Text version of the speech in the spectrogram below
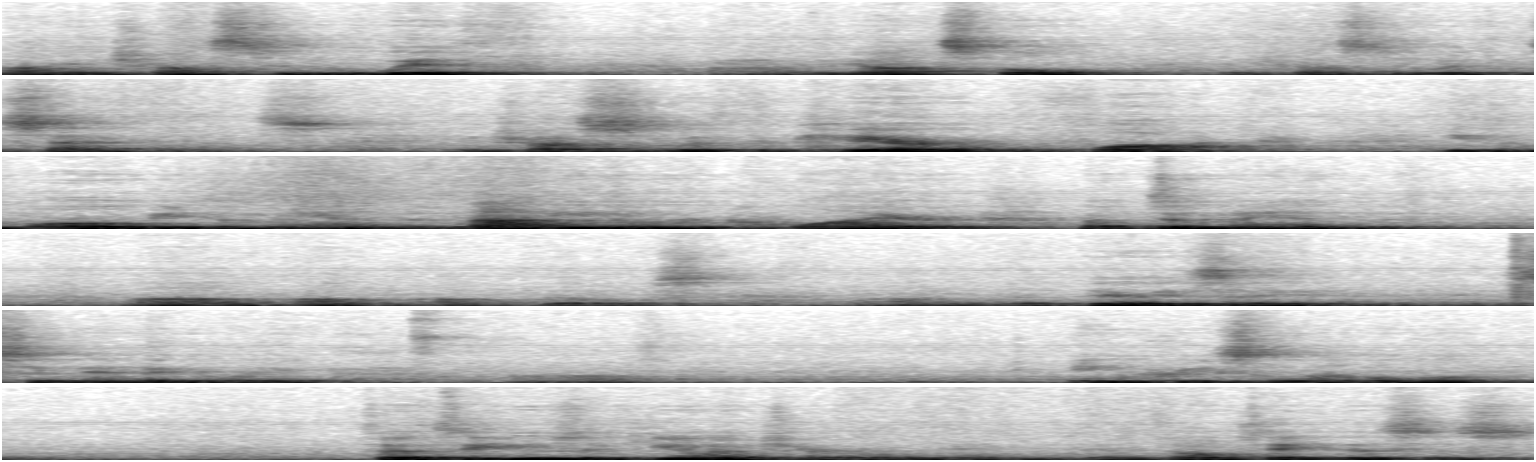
uh, entrusted with uh, the gospel, entrusted with the sacraments, entrusted with the care of the flock, even more will be demanded, not even required, but demanded um, of, of those. Um, that there is a significantly uh, increased level of, to, to use a human term, and, and don't take this as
